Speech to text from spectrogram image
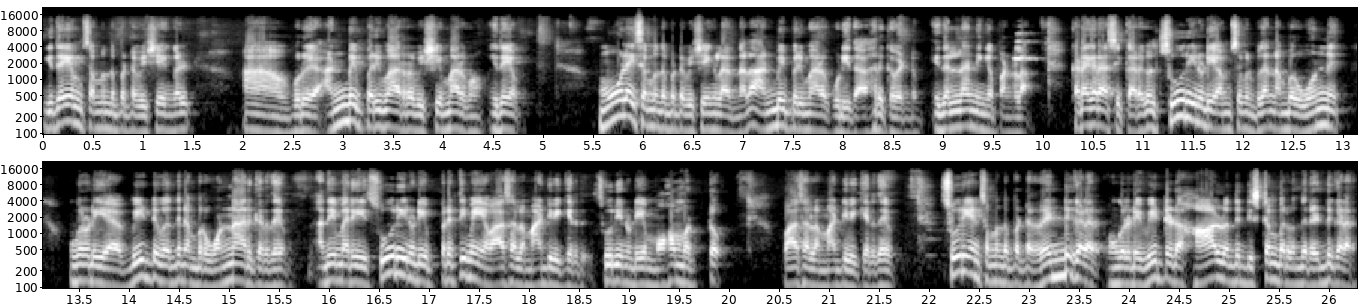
இதயம் சம்மந்தப்பட்ட விஷயங்கள் ஒரு அன்பை பரிமாறுற விஷயமா இருக்கணும் இதயம். மூளை சம்பந்தப்பட்ட விஷயங்களாக இருந்தாலும் அன்பை பரிமாறக்கூடியதாக இருக்க வேண்டும். இதெல்லாம் நீங்கள் பண்ணலாம். கடகராசிக்காரர்கள் சூரியனுடைய அம்சம் என்பதால் நம்பர் ஒன்று உங்களுடைய வீட்டு வந்து நம்பர் ஒன்றா இருக்கிறது. அதே மாதிரி சூரியனுடைய பிரதிமையை வாசலில் மாட்டி வைக்கிறது. சூரியனுடைய முகம் மட்டும். வாசலில் மாட்டி வைக்கிறது. சூரியன் சம்மந்தப்பட்ட ரெட்டு கலர். உங்களுடைய வீட்டோட ஹால் வந்து டிஸ்டம்பர் வந்து ரெட்டு கலர்.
